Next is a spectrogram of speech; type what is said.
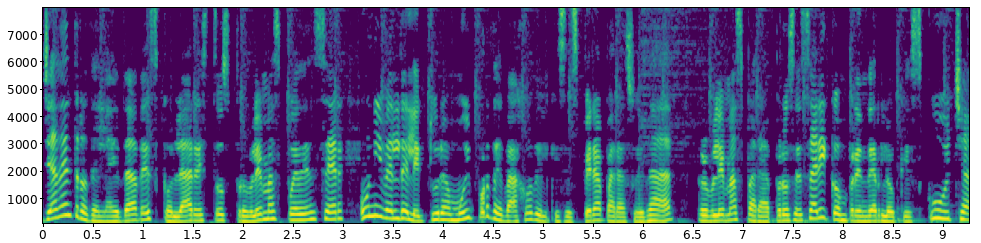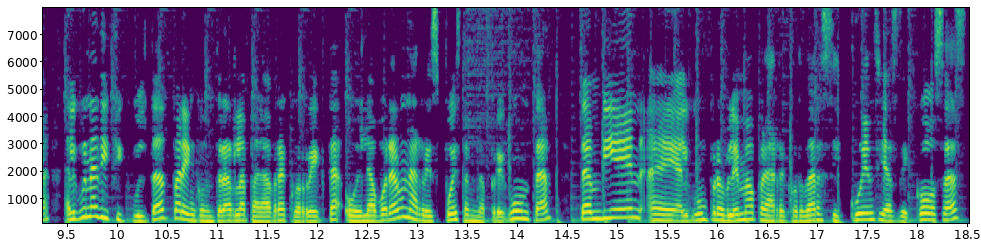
Ya dentro de la edad escolar estos problemas pueden ser un nivel de lectura muy por debajo del que se espera para su edad, problemas para procesar y comprender lo que escucha, alguna dificultad para encontrar la palabra correcta o elaborar una respuesta a una pregunta, también eh, algún problema para recordar secuencias de cosas,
